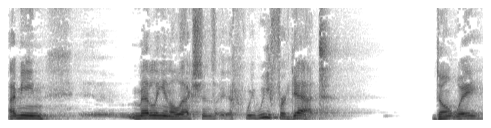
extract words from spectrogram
I mean, meddling in elections, we, we forget, don't we?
